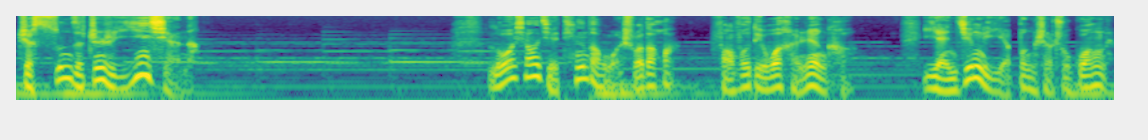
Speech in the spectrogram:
这孙子真是阴险呐！”罗小姐听到我说的话，仿佛对我很认可，眼睛里也迸射出光来。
